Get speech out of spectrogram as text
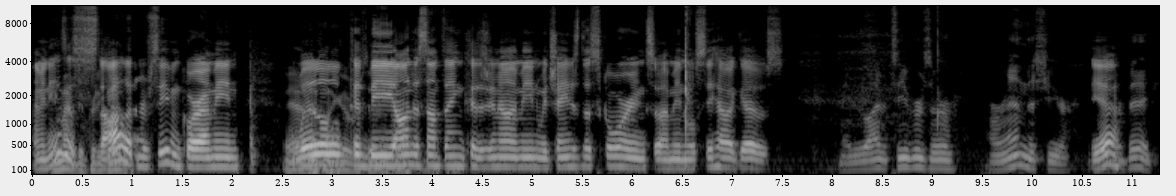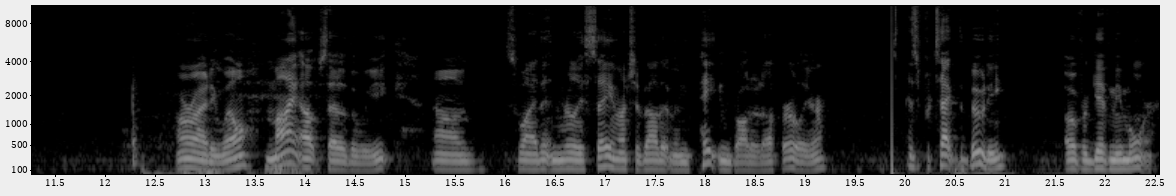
I mean, he's might a be pretty good. solid receiving core. I mean, Yeah, Will definitely a good could be receiver. onto something because you know, I mean, we changed the scoring, so I mean, we'll see how it goes. Maybe wide receivers are, are in this year. Yeah. They're big. Alrighty, well, my upset of the week. Um, that's why I didn't really say much about it when Peyton brought it up earlier. Is protect the booty over give me more.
